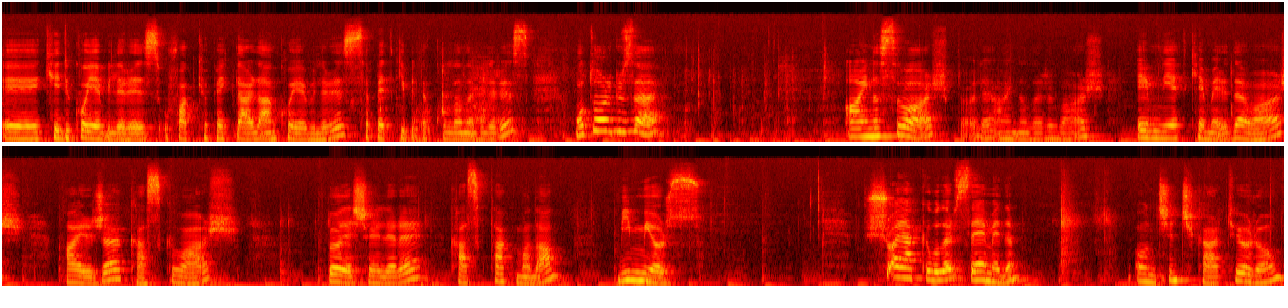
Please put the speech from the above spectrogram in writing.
e, kedi koyabiliriz. Ufak köpeklerden koyabiliriz. Sepet gibi de kullanabiliriz. Motor güzel. Aynası var. Böyle aynaları var. Emniyet kemeri de var. Ayrıca kaskı var. Böyle şeylere kask takmadan binmiyoruz. Şu ayakkabıları sevmedim. Onun için çıkartıyorum.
